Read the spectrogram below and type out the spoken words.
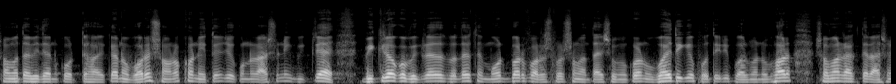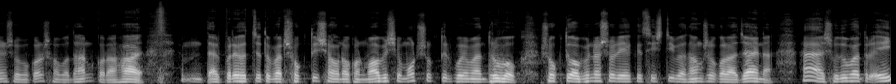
সমতা বিধান করতে হয়। কেন? ভরের সংরক্ষণ নিতে যে কোনো রাসায়নিক বিক্রিয়ায় বিক্রিয়ক ও বিক্রিয়াজাত পদার্থের মোট ভর পরস্পর সমান, তাই সমীকরণ উভয় দিকে প্রতিটি পরমাণু ভর সমান রাখতে রাসায়নিক সমীকরণ সমাধান করা হয়। তারপরে হচ্ছে তোমার শক্তির সংরক্ষণ। মহাবিশ্বে মোট শক্তির পরিমাণ ধ্রুবক। শক্তি অবিনশ্বর একে সৃষ্টি বা ধ্বংস করা যায় না। হ্যাঁ শুধুমাত্র এই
